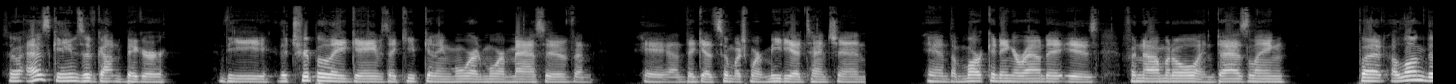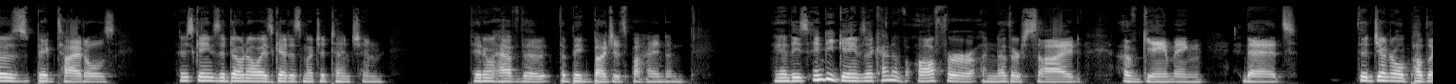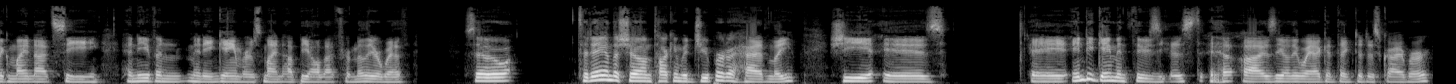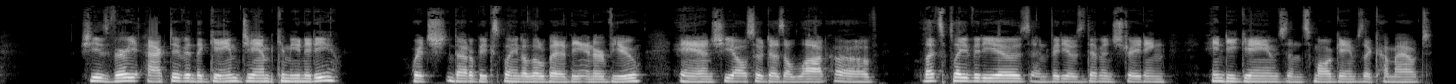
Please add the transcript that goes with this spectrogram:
So as games have gotten bigger, the the AAA games they keep getting more and more massive and and they get so much more media attention and the marketing around it is phenomenal and dazzling. But along those big titles, there's games that don't always get as much attention. They don't have the the big budgets behind them. And these indie games that kind of offer another side of gaming that the general public might not see, and even many gamers might not be all that familiar with. So today on the show, I'm talking with Jupiter Hadley. She is a indie game enthusiast, uh, is the only way I can think to describe her. She is very active in the game jam community, which that'll be explained a little bit in the interview. And she also does a lot of let's play videos and videos demonstrating indie games and small games that come out.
